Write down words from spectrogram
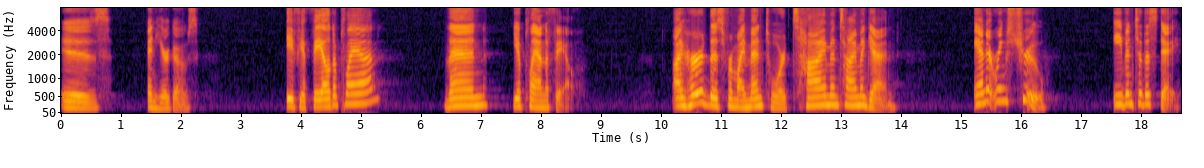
is, and here goes if you fail to plan, then you plan to fail. I heard this from my mentor time and time again, and it rings true, even to this day.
